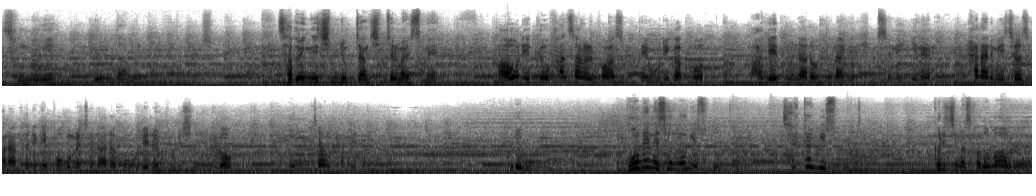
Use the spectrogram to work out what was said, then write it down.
성령의 응답을 받는다는 것입니다. 사도행전 16장 10절 말씀에 바울이 그 환상을 보았을 때 우리가 곧 마게도냐로 떠나기 힘쓰니 이는 하나님이 저 사람들에게 복음을 전하라고 우리를 부르신 줄로 인정합니다. 여러분, 본인의 생각일 수도 있잖아요. 착각일 수도 있잖아요. 그렇지만 사도 바울은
